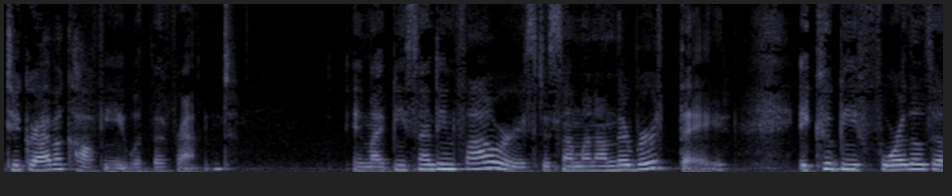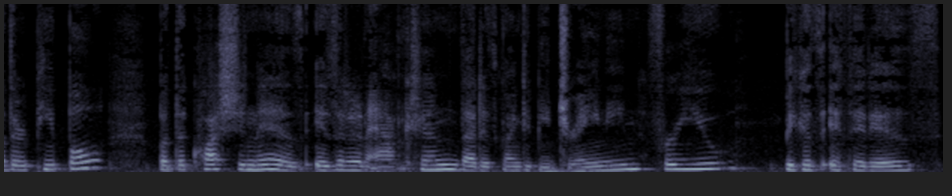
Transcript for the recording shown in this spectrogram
to grab a coffee with a friend. It might be sending flowers to someone on their birthday. It could be for those other people, but the question is is it an action that is going to be draining for you? Because if it is,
